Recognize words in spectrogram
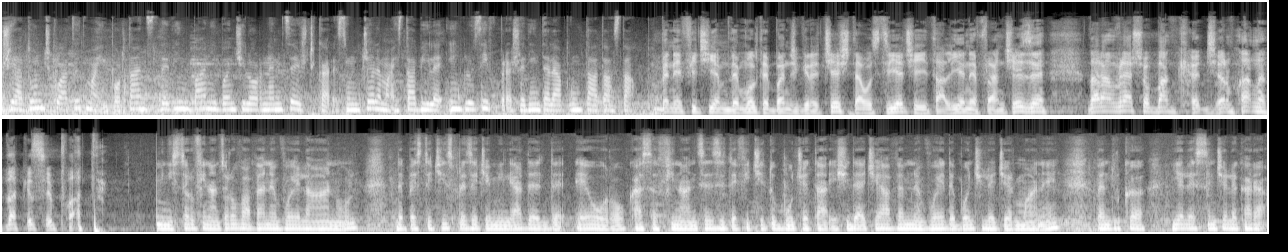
Și atunci, cu atât mai importanți, devin banii băncilor nemțești, care sunt cele mai stabile, inclusiv președintele a punctat asta. Beneficiem de multe bănci grecești, austriece, italiene, franceze, dar am vrea și o bancă germană dacă se poate. Ministerul Finanțelor va avea nevoie la anul de peste 15 miliarde de euro ca să financeze deficitul bugetar și de aceea avem nevoie de băncile germane pentru că ele sunt cele care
